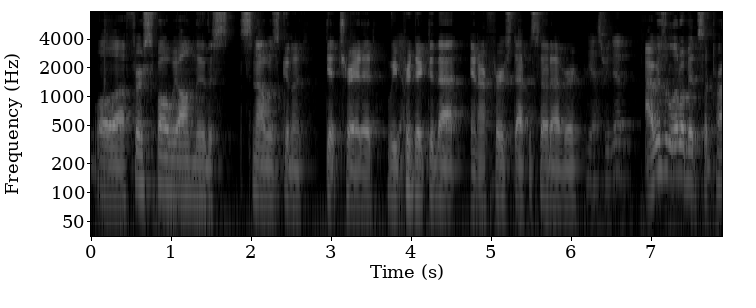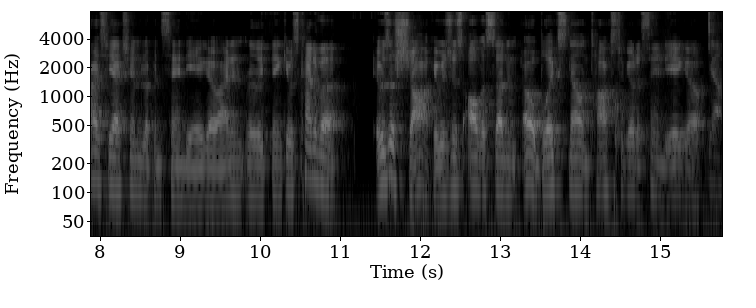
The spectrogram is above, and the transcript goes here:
Well, uh, first of all, we all knew this Snell was gonna get traded. We Yep. predicted that in our first episode ever. Yes, we did. I was a little bit surprised he actually ended up in San Diego. I didn't really think it was kind of a it was a shock. It was just all of a sudden, oh, Blake Snell in talks to go to San Diego. Yeah.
